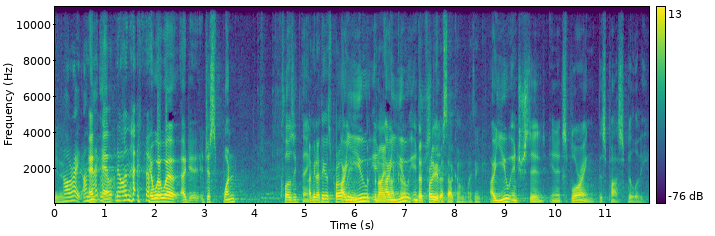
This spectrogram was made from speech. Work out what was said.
You know? All right. On and, that note, no, on that note. Well, well, I, just one closing thing. I mean, I think it's probably are you the benign are outcome. you That's probably the best outcome, I think. Are you interested in exploring this possibility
